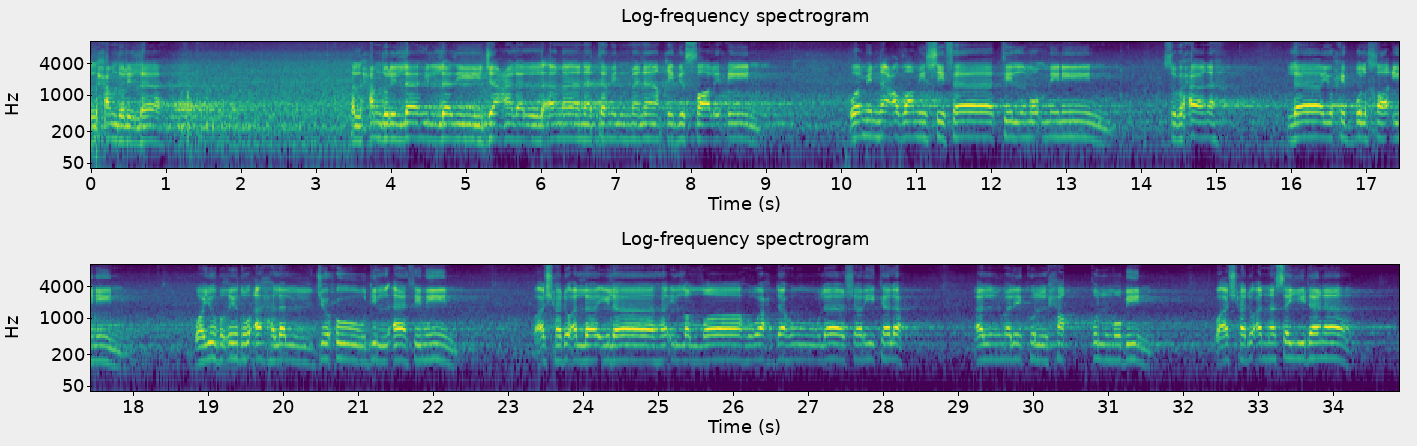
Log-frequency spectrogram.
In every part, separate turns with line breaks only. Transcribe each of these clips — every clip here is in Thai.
الحمد لله. الحمد لله الذي جعل الأمانة من مناقب الصالحين ومن أعظم صفات المؤمنين. سبحانه لا يحب الخائنين ويبغض أهل الجحود الآثمين. وأشهد أن لا إله إلا الله وحده لا شريك له. الملك الحق المبين وأشهد أن سيدنا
